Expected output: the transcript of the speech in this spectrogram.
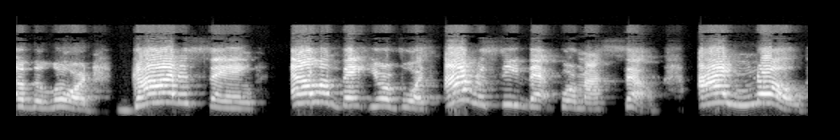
of the Lord, God is saying, elevate your voice. I received that for myself. I know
